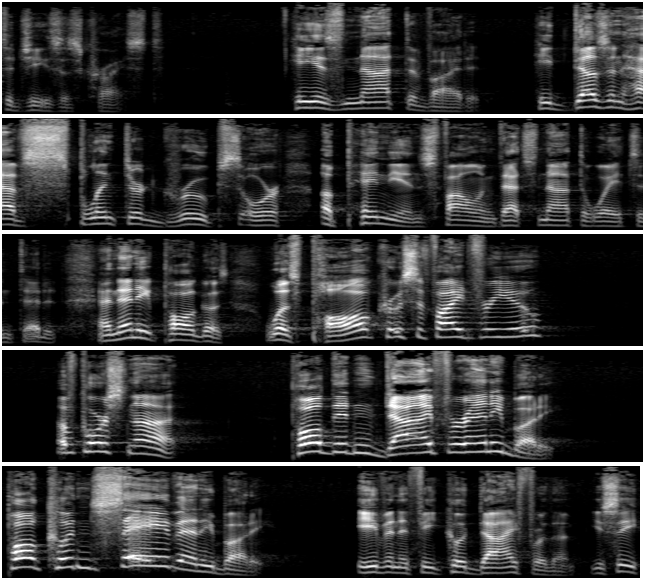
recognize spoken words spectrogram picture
to Jesus Christ. He is not divided. He doesn't have splintered groups or opinions following. That's not the way it's intended. And then he, Paul goes, Was Paul crucified for you? Of course not. Paul didn't die for anybody. Paul couldn't save anybody, even if he could die for them. You see,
